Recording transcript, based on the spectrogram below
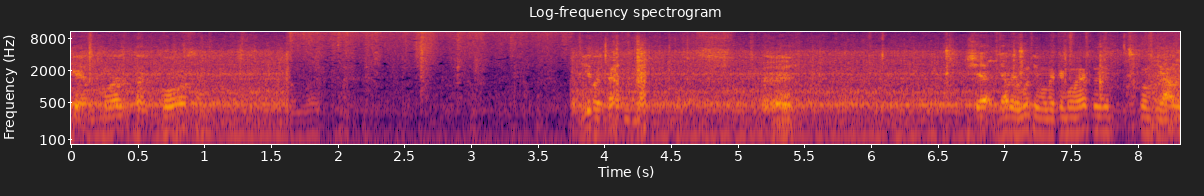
Qué muerta cosa. Ya, ya de último me tengo esto, confiado.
